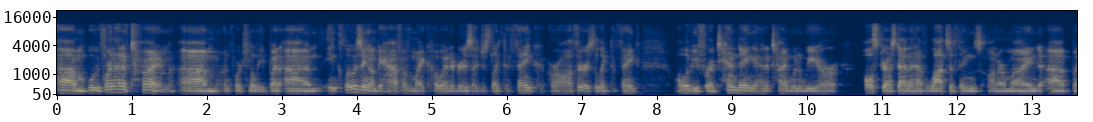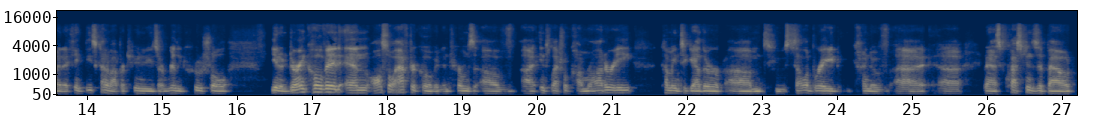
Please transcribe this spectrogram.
Um, well, we've run out of time, um, unfortunately, but um, in closing, on behalf of my co-editors, I'd just like to thank our authors. I'd like to thank all of you for attending at a time when we are all stressed out and have lots of things on our mind. Uh, but I think these kind of opportunities are really crucial, you know, during COVID and also after COVID in terms of uh, intellectual camaraderie, coming together um, to celebrate kind of uh, uh and ask questions about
